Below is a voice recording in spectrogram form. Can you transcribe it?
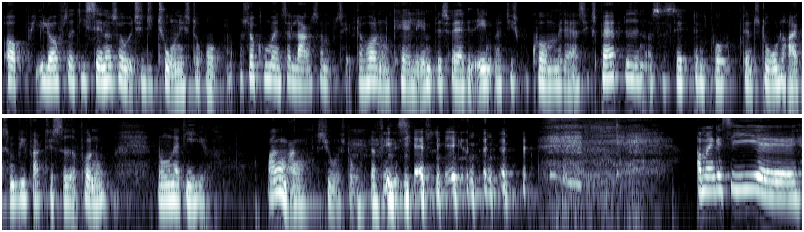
op i loftet, og de sender sig ud til de to næste rum. Og så kunne man så langsomt efterhånden kalde embedsværket ind, og de skulle komme med deres ekspertviden, og så sætte dem på den stolerække, som vi faktisk sidder på nu. Nogle af de mange, mange syv stole, der findes i anlægget. og man kan sige, øh,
